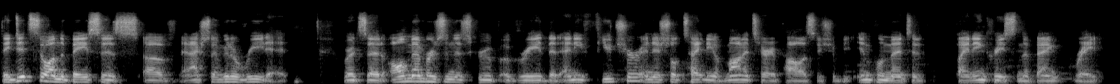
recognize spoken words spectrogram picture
they did so on the basis of, and actually, I'm going to read it where it said all members in this group agreed that any future initial tightening of monetary policy should be implemented by an increase in the bank rate,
